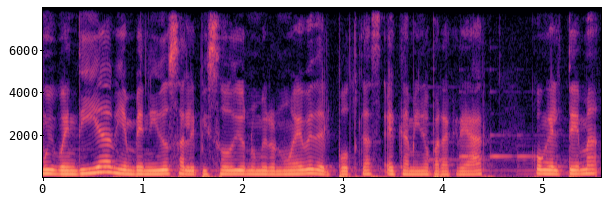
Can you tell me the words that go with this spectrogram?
Muy buen día, bienvenidos al episodio número 9 del podcast El Camino para Crear con el tema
